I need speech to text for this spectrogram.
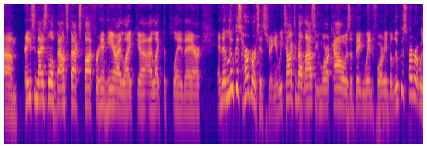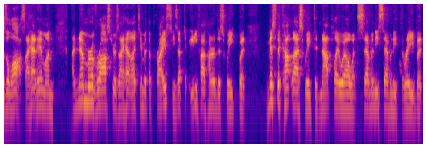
um, I think it's a nice little bounce back spot for him here. I like uh, I like the play there. And then Lucas Herbert's interesting. And we talked about last week. Morikawa was a big win for me, but Lucas Herbert was a loss. I had him on a number of rosters. I liked him at the price. He's up to 8,500 this week, but missed the cut last week. Did not play well. Went 70 73. But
